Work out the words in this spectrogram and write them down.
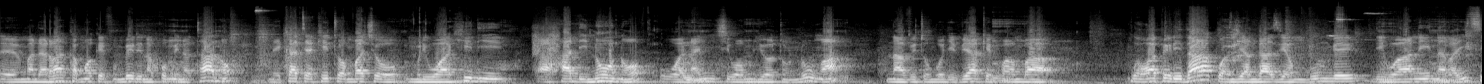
e, madaraka mwaka elfu mbili na kumi na tano ni kati ya kitu ambacho mliwaahidi ahadi nono wananchi wa mji wa Tunduma na vitongoji vyake kwamba wawape ridhaa kuanzia ngazi ya mbunge, diwani na rais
